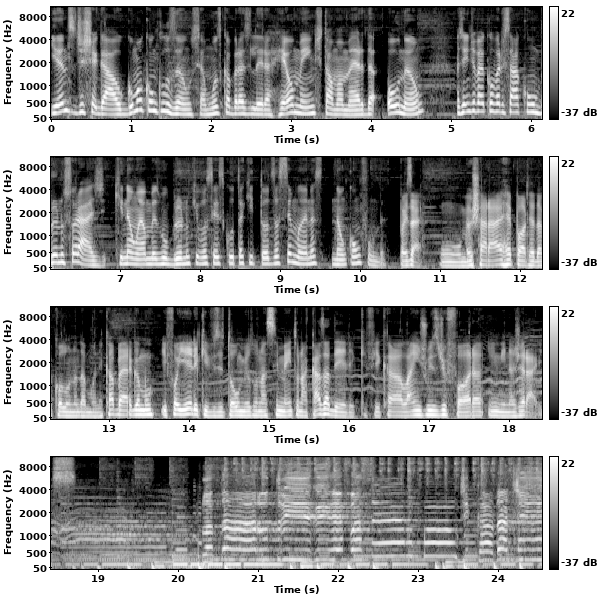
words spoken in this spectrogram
E antes de chegar a alguma conclusão se a música brasileira realmente tá uma merda ou não, a gente vai conversar com o Bruno Sorage, que não é o mesmo Bruno que você escuta aqui todas as semanas, não confunda. Pois é, o meu xará é repórter da coluna da Mônica Bergamo e foi ele que visitou o Milton Nascimento na casa dele, que fica lá em Juiz de Fora, em Minas Gerais. Plantar o trigo e refazer o pão de cada dia.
